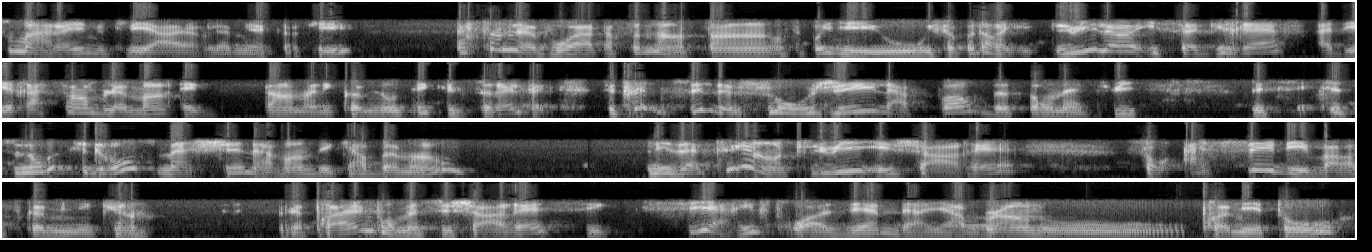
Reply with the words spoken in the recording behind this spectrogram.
sous-marin nucléaire, le mec, OK? Personne ne le voit, personne ne l'entend, on ne sait pas il est où, il fait pas de... Lui, là, il se greffe à des rassemblements existants dans les communautés culturelles. c'est très difficile de jauger la force de son appui. Mais si c'est une aussi grosse machine à vendre des cartes de membres, les appuis entre lui et Charret sont assez des vases communicants. Le problème pour M. Charret, c'est s'il arrive troisième derrière Brown au premier tour,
